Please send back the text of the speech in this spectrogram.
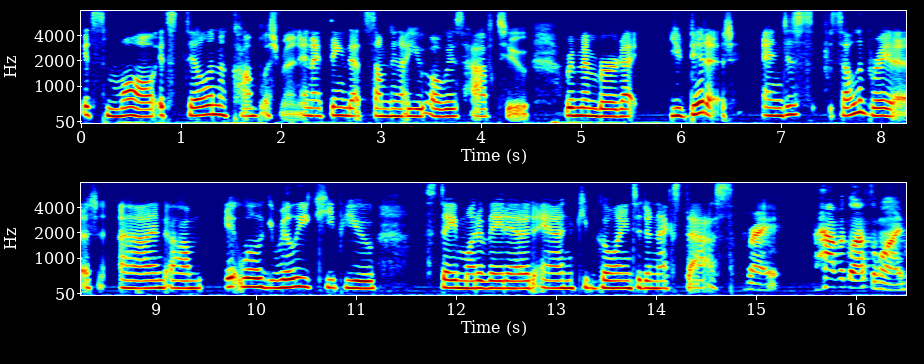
it's small, it's still an accomplishment, and I think that's something that you always have to remember that you did it and just celebrate it, and um, it will really keep you stay motivated and keep going to the next task. Right. Have a glass of wine.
